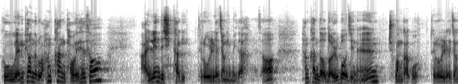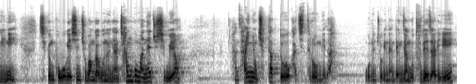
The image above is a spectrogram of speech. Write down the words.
그 왼편으로 한 칸 더 해서 아일랜드 식탁이 들어올 예정입니다. 그래서 한 칸 더 넓어지는 주방 가구 들어올 예정이니 지금 보고 계신 주방 가구는 그냥 참고만 해주시고요. 한 4인용 식탁도 같이 들어옵니다. 오른쪽에는 냉장고 두 대짜리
